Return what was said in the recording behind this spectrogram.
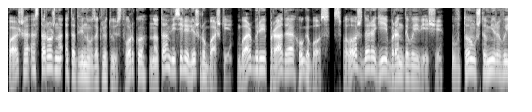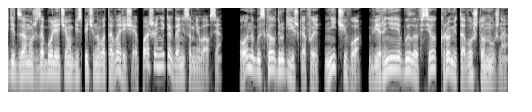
Паша осторожно отодвинул закрытую створку, но там висели лишь рубашки. Барбери, Прада, Хуго Босс. Сплошь дорогие брендовые вещи. В том, что Мира выйдет замуж за более чем обеспеченного товарища, Паша никогда не сомневался. Он обыскал другие шкафы. Ничего. Вернее, было все, кроме того, что нужно.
